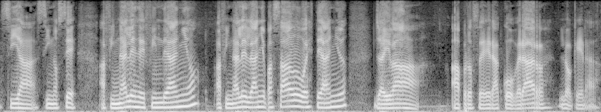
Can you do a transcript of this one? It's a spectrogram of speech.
sí, a, no sé, a finales de fin de año, a finales del año pasado o este año, ya iba a proceder a cobrar lo que era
